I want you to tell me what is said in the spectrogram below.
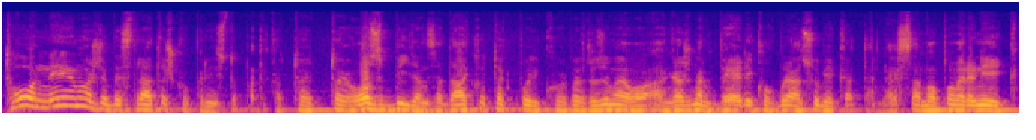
To ne može bez strateškog pristupa. Dakle, to, je, to je ozbiljan zadatak koji podrazumeva angažman velikog broja subjekata, ne samo poverenika.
